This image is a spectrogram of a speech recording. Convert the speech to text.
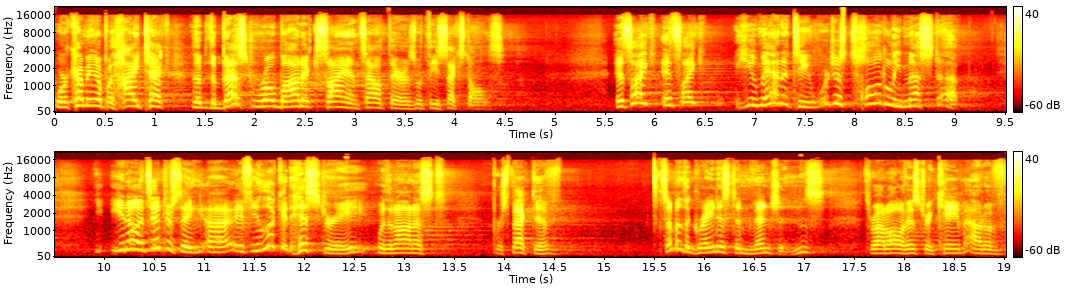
we're coming up with high tech, the, the best robotic science out there is with these sex dolls. It's like, it's like humanity, we're just totally messed up. You know, it's interesting. Uh, if you look at history with an honest perspective, some of the greatest inventions throughout all of history came out of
